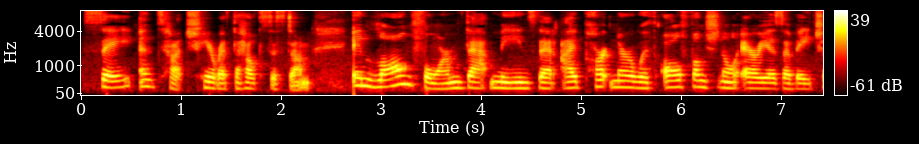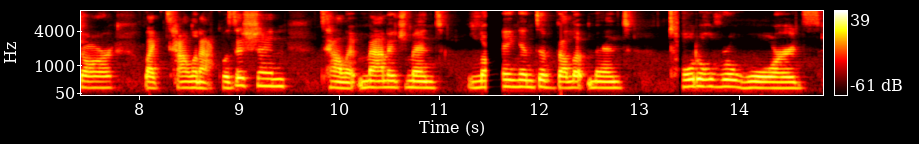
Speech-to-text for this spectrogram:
say, and touch here at the health system. In long form, that means that I partner with all functional areas of HR, like talent acquisition, talent management, learning and development, total rewards,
